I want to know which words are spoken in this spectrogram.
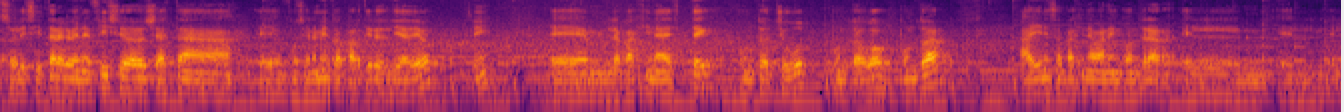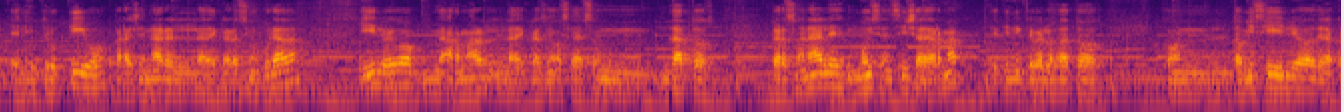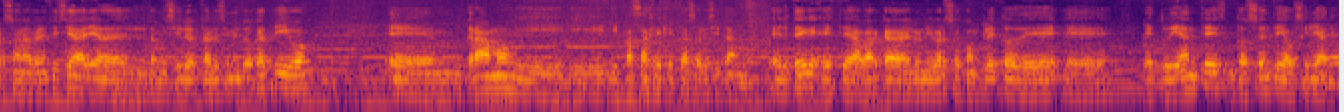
solicitar el beneficio ya está eh, en funcionamiento a partir del día de hoy. ¿sí? Em, la página es tec.chubut.gov.ar. Ahí en esa página van a encontrar el, el instructivo para llenar la declaración jurada y luego armar la declaración. O sea, son datos personales muy sencillas de armar, que tienen que ver los datos con domicilio de la persona beneficiaria, del domicilio del establecimiento educativo, eh, tramos y, pasajes que está solicitando. El TEG este, abarca el universo completo de eh, estudiantes, docentes y auxiliares.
